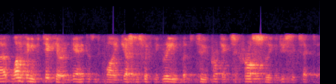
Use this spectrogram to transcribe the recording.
Uh, one thing in particular, and again, it doesn't apply just to Swiftly Green, but to projects across the logistics sector,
